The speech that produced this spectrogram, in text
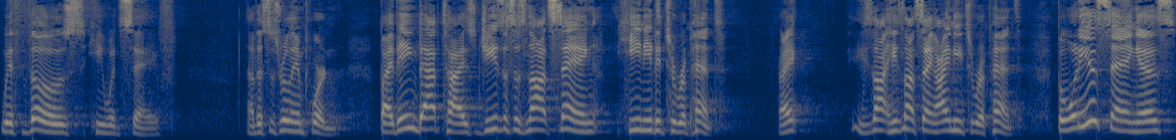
with those he would save. Now, this is really important. By being baptized, Jesus is not saying he needed to repent, right? He's not, he's not saying I need to repent. But what he is saying is,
